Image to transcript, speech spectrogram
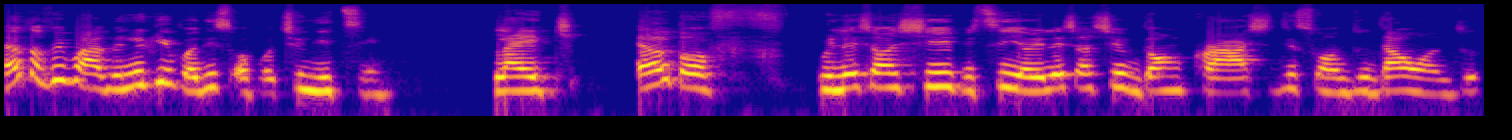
A lot of people have been looking for this opportunity. Like a lot of relationship you see your relationship don't crash this one do that one do.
